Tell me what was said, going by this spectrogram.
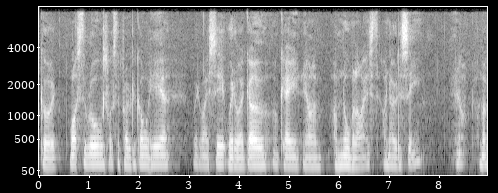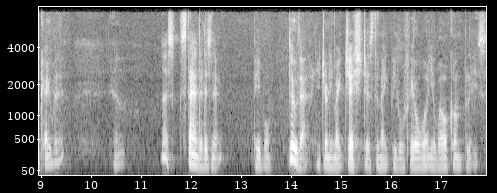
Good. What's the rules? What's the protocol here? Where do I sit? Where do I go? Okay, now I'm I'm normalized. I know the scene. You know, I'm okay with it. Yeah. That's standard, isn't it? People do that. You generally make gestures to make people feel, well, you're welcome, please.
